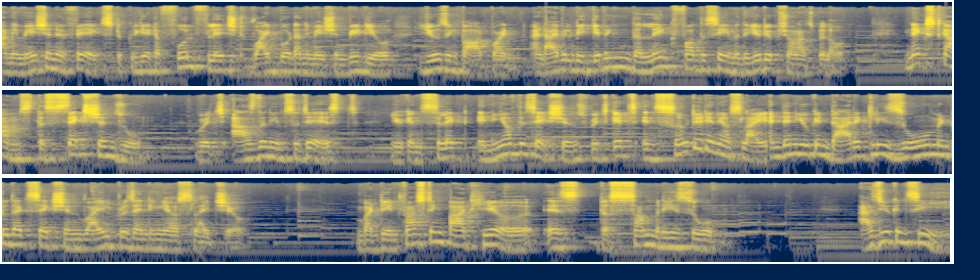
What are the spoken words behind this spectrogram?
animation effects to create a full-fledged whiteboard animation video using PowerPoint and I will be giving the link for the same in the YouTube show notes below. Next comes the section zoom which as the name suggests you can select any of the sections which gets inserted in your slide and then you can directly zoom into that section while presenting your slideshow. But the interesting part here is the summary zoom. As you can see,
